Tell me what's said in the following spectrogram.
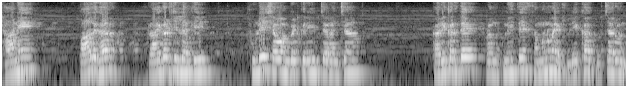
ठाणे पालघर रायगड जिल्ह्यातील फुले शाहू आंबेडकरी विचारांच्या कार्यकर्ते प्रमुख नेते समन्वयक लेखक विचारवंत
